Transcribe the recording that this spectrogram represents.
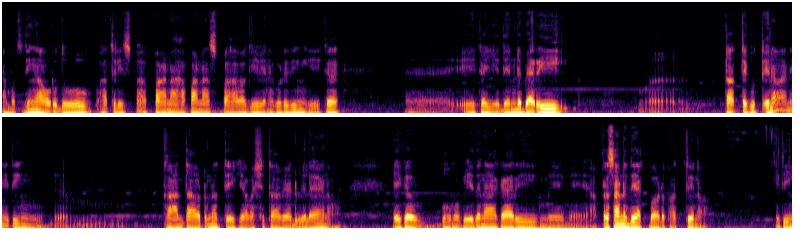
නමුත් ඉතින් අවුරුදු හතලිස් පා පානාහ පනස් පා වගේ වෙනකොට ඉතින් ඒක ඒක යෙදෙන්ට බැරි තත්තෙකුත් එනවානේ. ඉතින් කාන්තාවටනත් ඒක අවශ්‍යතාව අඩු වෙලා යනවා. ඒක බොහොම වේදනාකාරී අප්‍රසන්න දෙයක් බවට පත්වෙනවා ඉතින්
